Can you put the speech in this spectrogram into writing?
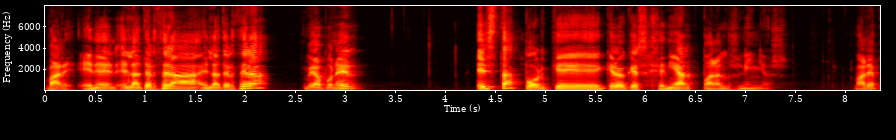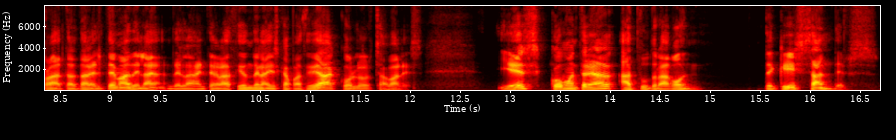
Vale, en, el- en la tercera, en la tercera voy a poner esta porque creo que es genial para los niños, ¿vale? Para tratar el tema de la, de la integración de la discapacidad con los chavales. Y es cómo entrenar a tu dragón, de Chris Sanders,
